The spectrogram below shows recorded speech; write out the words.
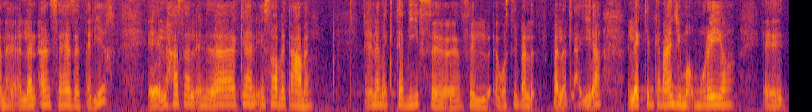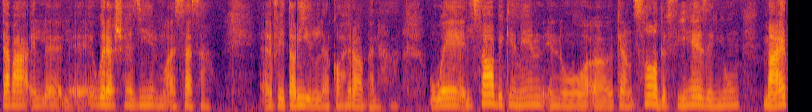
أنا لن أنسى هذا التاريخ. آه، اللي حصل إن ده كان إصابة عمل. أنا مكتبي في في وسط البلد بلد الحقيقة لكن كان عندي مأمورية آه، تبع ورش هذه المؤسسة. آه، في طريق القاهرة بنها. والصعب كمان إنه آه، كان صادف في هذا اليوم ميعاد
